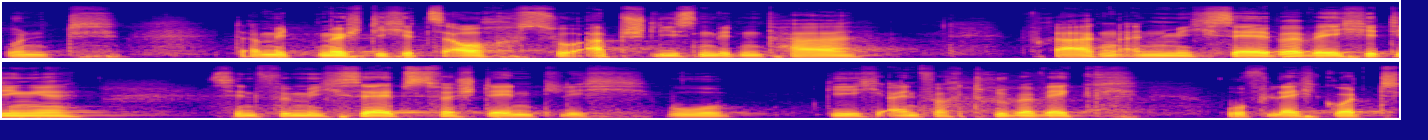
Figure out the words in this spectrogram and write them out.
Und damit möchte ich jetzt auch so abschließen mit ein paar Fragen an mich selber. Welche Dinge sind für mich selbstverständlich? Wo gehe ich einfach drüber weg, wo vielleicht Gott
